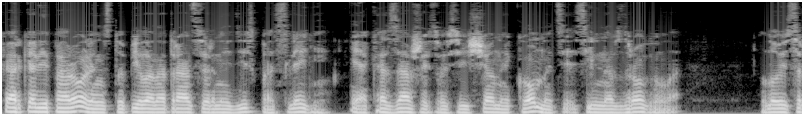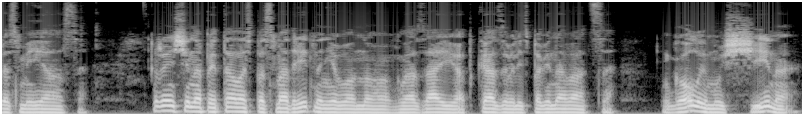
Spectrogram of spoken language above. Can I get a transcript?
Харкови Паролин ступила на трансферный диск последний и, оказавшись в освещенной комнате, сильно вздрогнула. Луис рассмеялся. Женщина пыталась посмотреть на него, но глаза ее отказывались повиноваться. Голый мужчина.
